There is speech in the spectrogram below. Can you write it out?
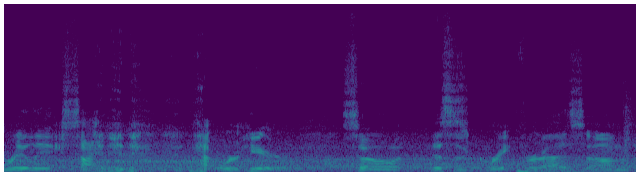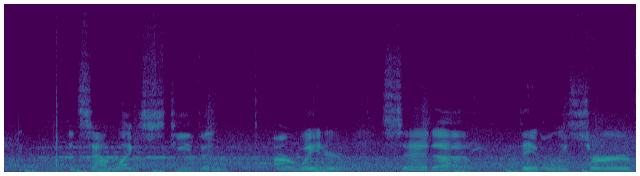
really excited that we're here. So this is great for us. Um, it sounded like Steven, our waiter, said uh, they only serve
